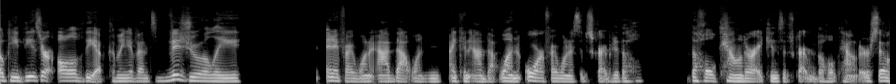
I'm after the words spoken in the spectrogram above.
okay, these are all of the upcoming events visually. And if I want to add that one, I can add that one. Or if I want to subscribe to the whole, the whole calendar, I can subscribe to the whole calendar. So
